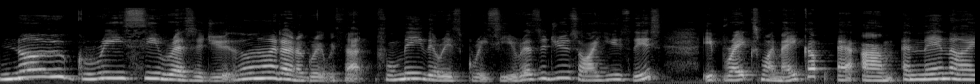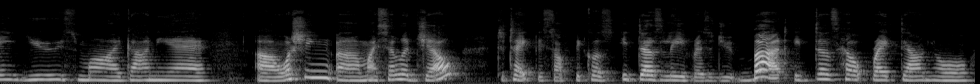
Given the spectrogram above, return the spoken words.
no greasy residue. I don't agree with that. For me, there is greasy residue, so I use this. It breaks my makeup, uh, um, and then I use my Garnier uh, washing uh, micellar gel to take this off because it does leave residue, but it does help break down your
